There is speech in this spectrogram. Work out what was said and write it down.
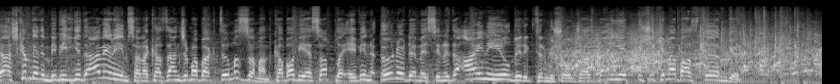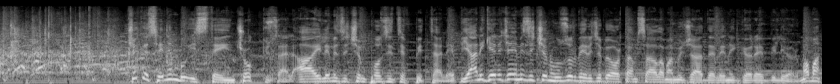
Ve aşkım dedim bir bilgi daha vereyim sana. Kazancıma baktığımız zaman kaba bir hesapla evin ön ödemesini de aynı yıl biriktirmiş olacağız. Ben 72'me bastığım gün. Çünkü senin bu isteğin çok güzel. Ailemiz için pozitif bir talep. Yani geleceğimiz için huzur verici bir ortam sağlama mücadeleni görebiliyorum. Ama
